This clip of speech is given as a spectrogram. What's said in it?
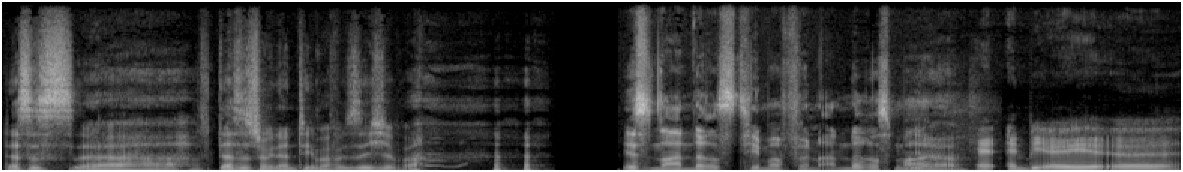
Das ist, äh, das ist schon wieder ein Thema für sich, aber. Ist ein anderes Thema für ein anderes Mal. Ja. NBA äh,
